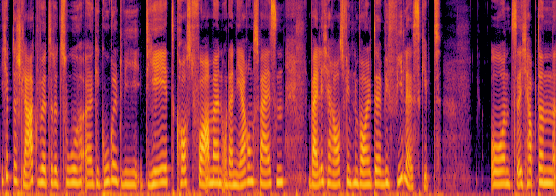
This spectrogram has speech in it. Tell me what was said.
Ich habe da Schlagwörter dazu äh, gegoogelt wie Diät, Kostformen oder Ernährungsweisen, weil ich herausfinden wollte, wie viele es gibt. Und ich habe dann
